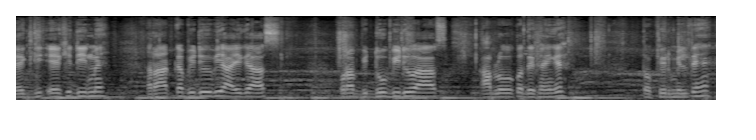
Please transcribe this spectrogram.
एक एक ही दिन में। रात का वीडियो भी आएगा आज। पूरा दो वीडियो आज आप लोगों को दिखाएँगे। तो फिर मिलते हैं।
